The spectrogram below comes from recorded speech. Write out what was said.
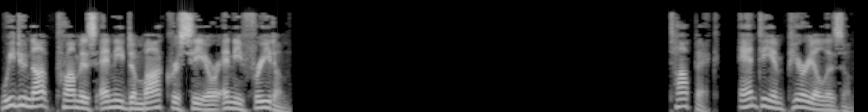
"...we do not promise any democracy or any freedom." Anti-imperialism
